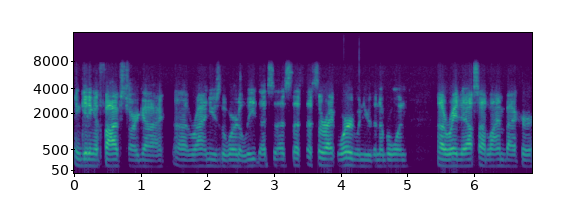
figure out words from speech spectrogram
and getting a five-star guy. Uh, Ryan used the word elite. That's that's that's, that's the right word when you're the number one uh, rated outside linebacker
